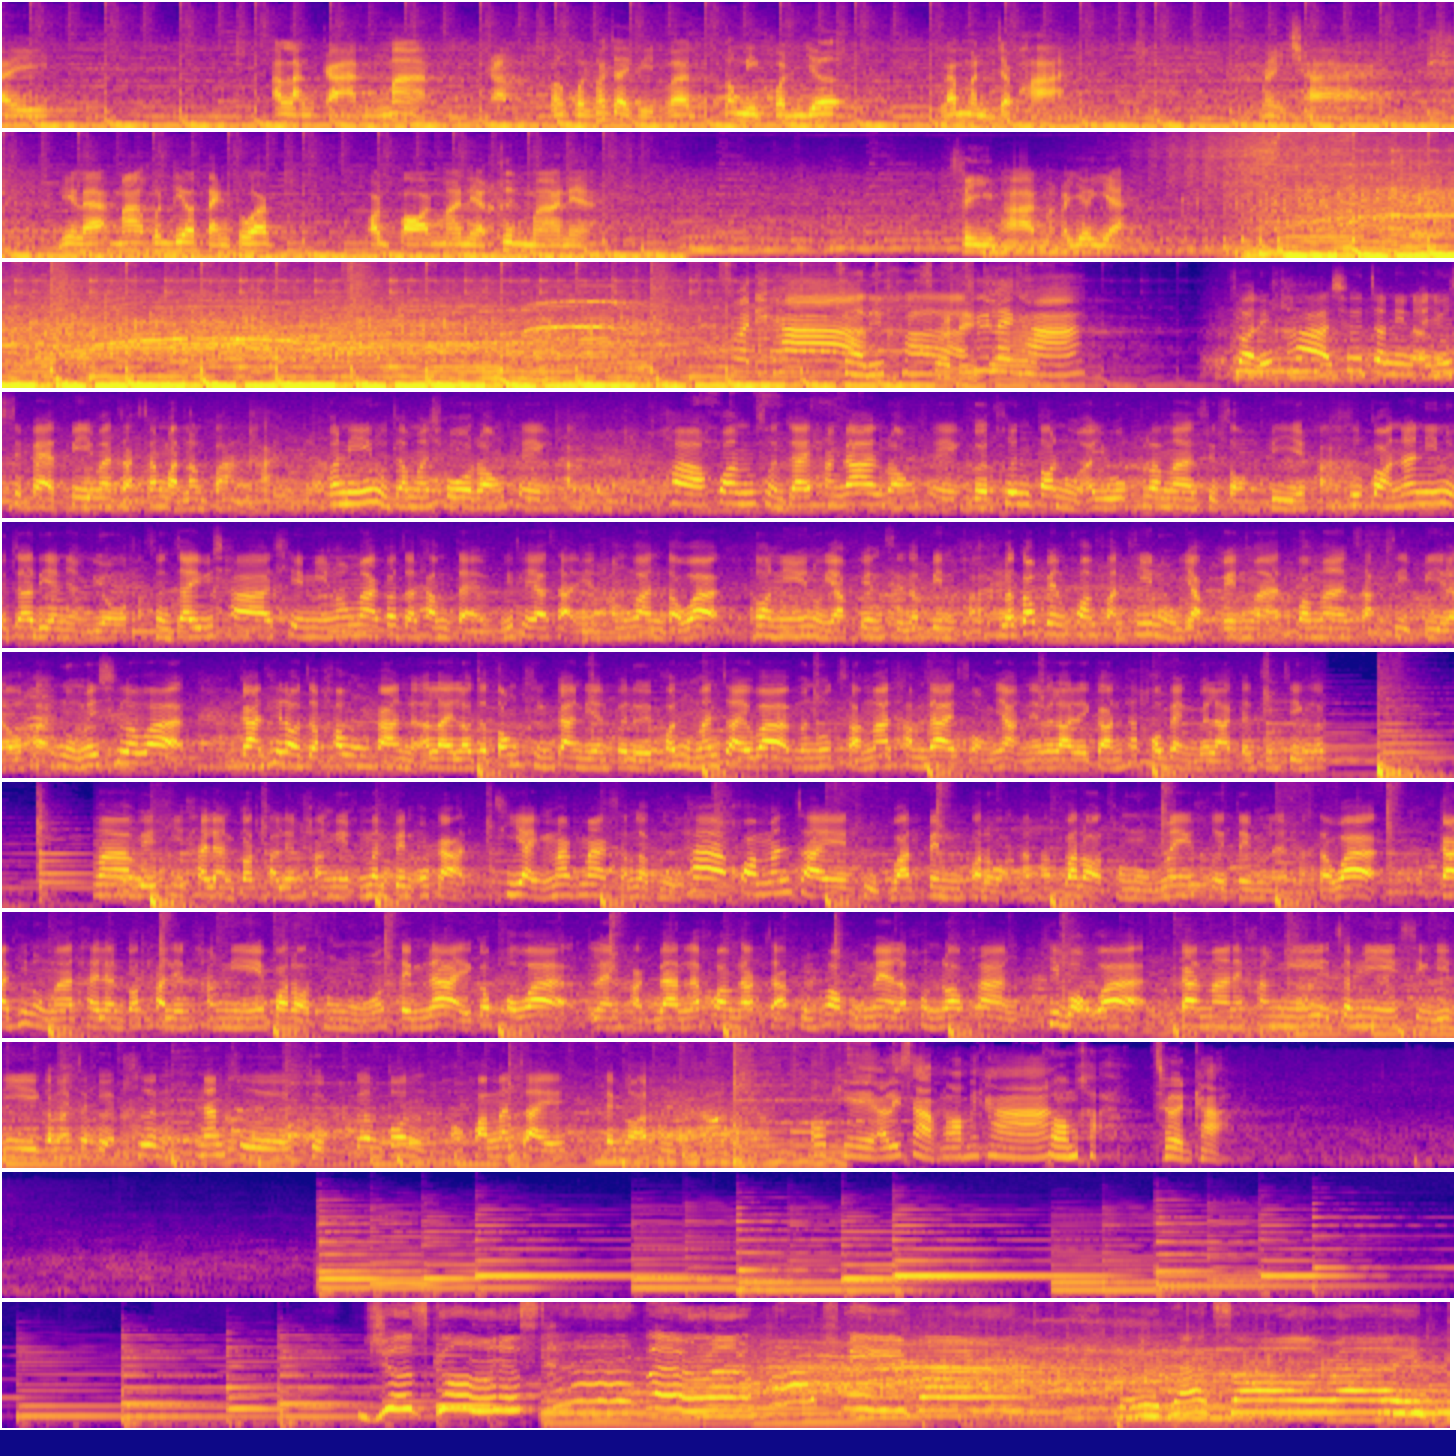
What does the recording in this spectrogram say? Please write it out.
อลังการมาก ครับ บางคนเข้าใจผิดว่าต้องมีคนเยอะ แล้วมันจะผ่าน ไม่ใช่ นี่แหละมาคนเดียวแต่งตัวปอนๆมาเนี่ยขึ้นมาเนี่ยสี่ผ่านมันก็เยอะแยะสวัสดีค่ะ สวัสดีค่ะ สวัสดี ชื่ออะไรคะ สวัสดีค่ะ ชื่อจนินอายุ 18 ปีมาจากจังหวัดลำปางค่ะ วันนี้หนูจะมาโชว์ร้องเพลงค่ะ ค่ะ ความสนใจทางด้านร้องเพลงเกิดขึ้นตอนหนูอายุประมาณ 12 ปีค่ะ คือก่อนหน้านี้หนูจะเรียนอย่างเดียวค่ะ สนใจวิชาเคมีมากๆ ก็จะทำแต่วิทยาศาสตร์เนี่ยทั้งวัน แต่ว่าตอนนี้หนูอยากเป็นศิลปินค่ะ แล้วก็เป็นความฝันที่หนูอยากเป็นมาประมาณ 3-4 ปีแล้วค่ะ หนูไม่เชื่อว่าการที่เราจะเข้าวงการหรืออะไร เราจะต้องทิ้งการเรียนไปเลย เพราะหนูมั่นใจว่ามนุษย์สามารถทำได้สองอย่างในเวลาเดียวกัน ถ้าเขาแบ่งเวลากันจริง ๆ แล้ว มาเวที Thailand Got Talent ครั้งนี้ มันเป็นโอกาสที่ใหญ่มาก ๆสำหรับหนู ถ้าความมั่นใจถูกวัดเป็นประหลอดนะคะประหลอดของหนูไม่เคยเต็มเลยค่ะ แต่ว่าการที่หนูมา Thailand Got Talent ครั้งนี้ประหลอดของหนูเต็มได้ ก็เพราะว่าแรงผลักดันและความรักจากคุณพ่อคุณแม่และคนรอบข้าง ที่บอกว่าการมาในครั้งนี้จะมีสิ่งดีๆกำลังจะเกิดขึ้น นั่นคือจุดเริ่มต้นของความมั่นใจเต็มร้อยของหนูค่ะโอเคอลิสาพร้อมไหมคะ พร้อมค่ะ เชิญค่ะ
